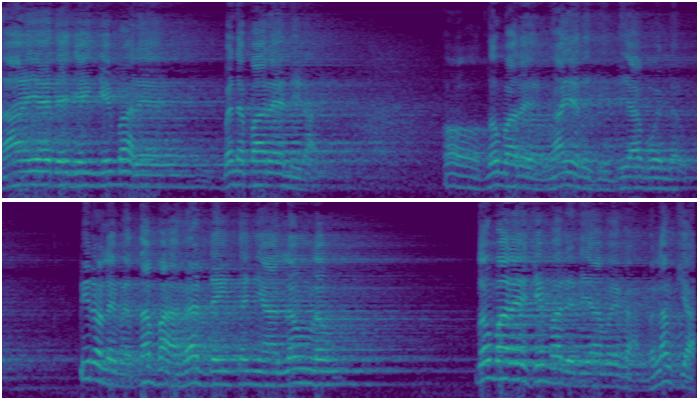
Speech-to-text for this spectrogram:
ငါရက်တစ်ချိန်ကျင်းပါတယ်ဘယ်နှပါးရဲနေတာဩသုံးပါးရဲငါရက်တစ်ချိန်တရားပွဲလုပ်ပြီးတော့လည်းပဲသဗ္ဗရတ္တိတညာလုံးလုံး သုံးပါးရဲကျင်းပတဲ့တရားပွဲကဘလောက်ကြာ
